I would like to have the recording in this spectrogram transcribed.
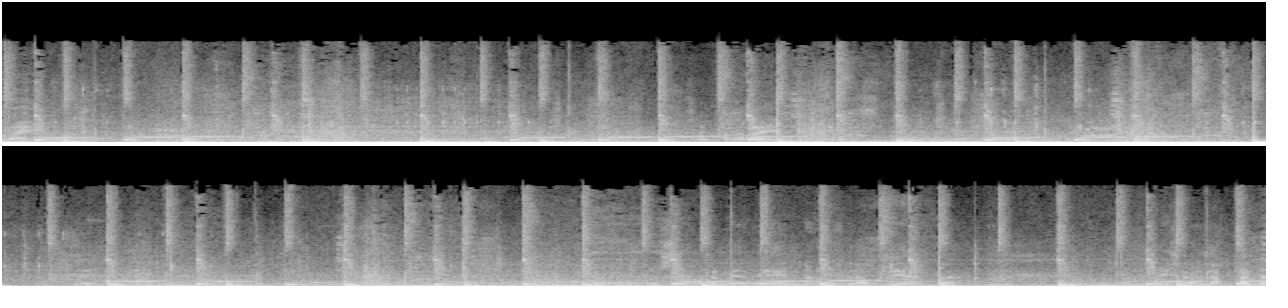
Right. Sa pang right next. Tapos ito na yung end of lap yata. May isang lap pa na.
